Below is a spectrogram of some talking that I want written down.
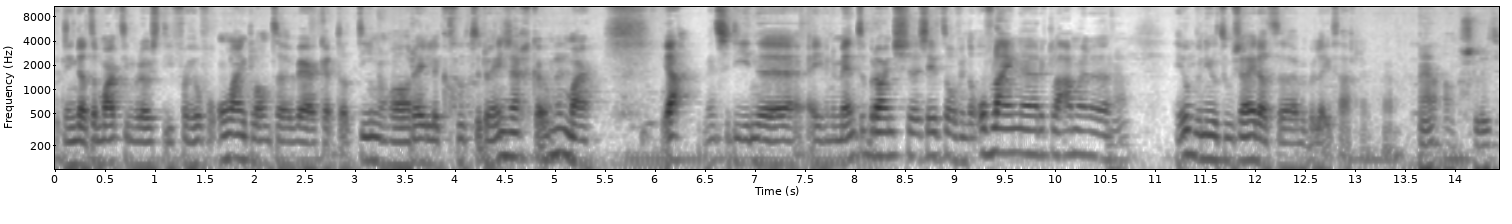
ik denk dat de marketingbureaus die voor heel veel online klanten werken, dat die nog wel redelijk goed er doorheen zijn gekomen. Maar ja, mensen die in de evenementenbranche zitten of in de offline reclame, Ja. Heel benieuwd hoe zij dat eh, hebben beleefd eigenlijk. Ja. Ja, absoluut.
